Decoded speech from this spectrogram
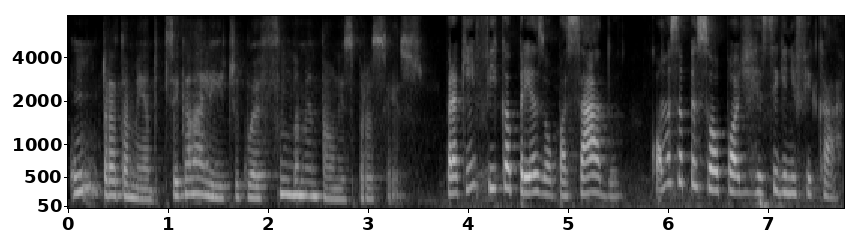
um tratamento psicanalítico é fundamental nesse processo. Para quem fica preso ao passado, como essa pessoa pode ressignificar?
